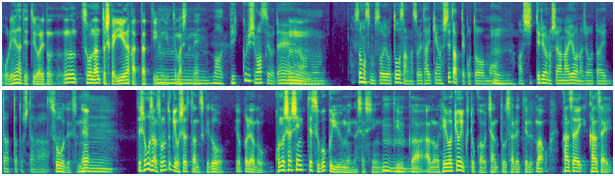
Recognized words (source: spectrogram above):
俺やでと言われても、うん、そうなんとしか言えなかったっていうふうに言ってましたうね。んまあ、びっくりしますよね。んあのそもそもそういうお父さんがそういう体験をしてたってことも、うん。あ知ってるような知らないような状態だったとしたら。そうですね。うん。で、省吾さんその時おっしゃってたんですけど、やっぱりあの、この写真ってすごく有名な写真っていうか、あの、平和教育とかをちゃんとされてる、まあ、関西、関西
